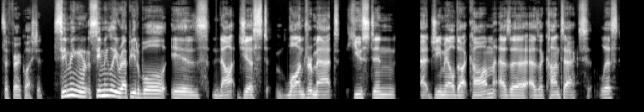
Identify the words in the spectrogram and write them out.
It's a fair question. Seeming seemingly reputable is not just laundromat Houston at gmail.com as a as a contact list.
